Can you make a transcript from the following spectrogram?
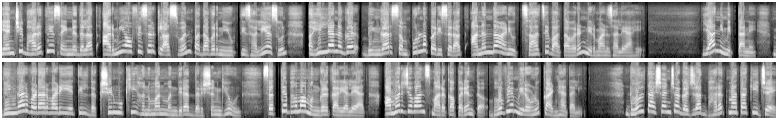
यांची भारतीय सैन्य दलात आर्मी ऑफिसर क्लास वन पदावर नियुक्ती झाली असून अहिल्यानगर भिंगार संपूर्ण परिसरात आनंद आणि उत्साहाचे वातावरण निर्माण झाले आहे. या निमित्ताने भिंगार वडारवाडी येथील दक्षिणमुखी हनुमान मंदिरात दर्शन घेऊन सत्यभामा मंगळ कार्यालयात अमर जवान स्मारकापर्यंत भव्य मिरवणूक काढण्यात आली. ढोल ताशांच्या गजरात भारत माता की जय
